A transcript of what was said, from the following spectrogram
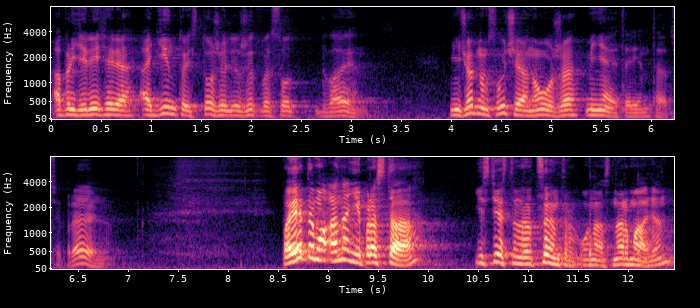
определителя 1, то есть тоже лежит в SO2n. В нечетном случае оно уже меняет ориентацию, правильно? Поэтому она непроста. Естественно, центр у нас нормален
